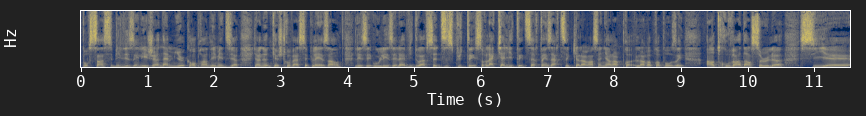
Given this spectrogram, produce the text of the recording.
pour sensibiliser les jeunes à mieux comprendre les médias. Il y en a une que je trouve assez plaisante, où les élèves ils doivent se disputer sur la qualité de certains articles que leur enseignant leur, leur a proposés, en trouvant dans ceux-là si euh,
